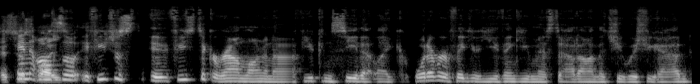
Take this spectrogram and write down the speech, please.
it's just and like, also if you just if you stick around long enough you can see that like whatever figure you think you missed out on that you wish you had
